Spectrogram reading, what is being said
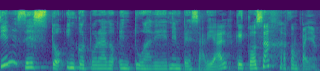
¿Tienes esto incorporado en tu ADN empresarial? ¿Qué cosa? Acompáñame.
